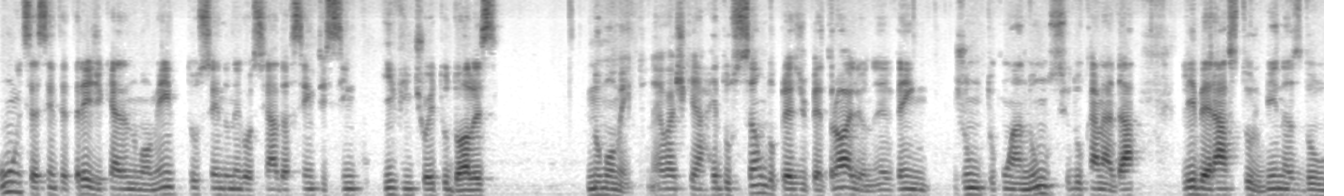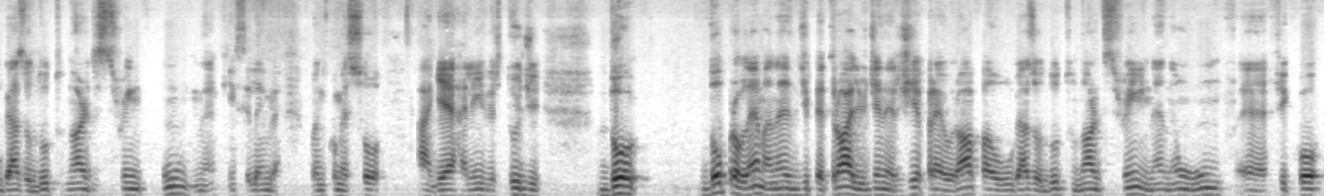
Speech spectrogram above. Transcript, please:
1,63 de queda no momento, sendo negociado a 105,28 dólares no momento. Né? Eu acho que a redução do preço de petróleo né, vem junto com o anúncio do Canadá liberar as turbinas do gasoduto Nord Stream 1, né? Quem se lembra quando começou a guerra ali em virtude do, do problema né, de petróleo, de energia para a Europa, o gasoduto Nord Stream, né, não um, é, ficou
